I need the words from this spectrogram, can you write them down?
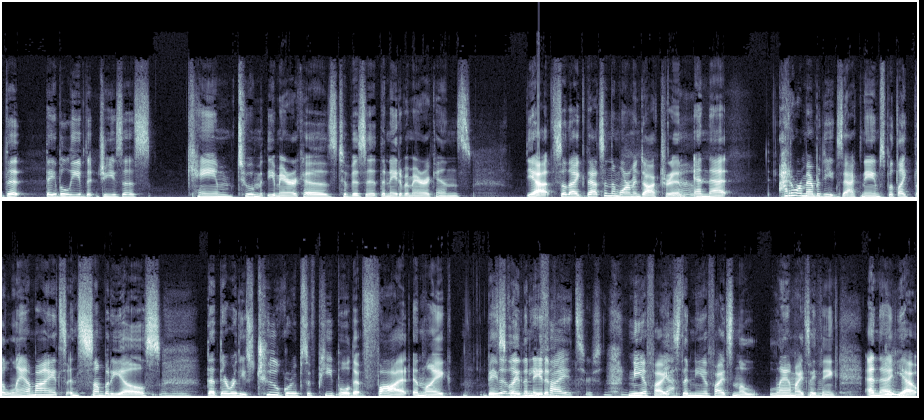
that they believe that Jesus came to the Americas to visit the Native Americans. Yeah, so like that's in the Mormon doctrine, Yeah. and that I don't remember the exact names, but like the Lamites and somebody else, Mm-hmm. that there were these two groups of people that fought, and like basically like the Native Nephites or something? Neophytes, Yeah. Mm-hmm. the Neophytes and the Lamites, I think. And that, yeah,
